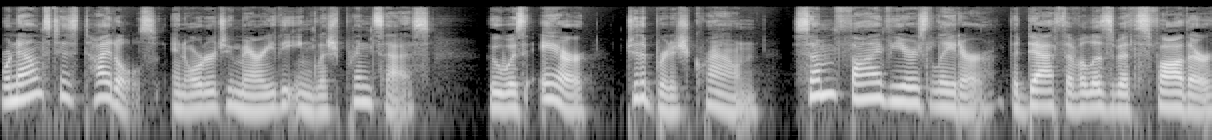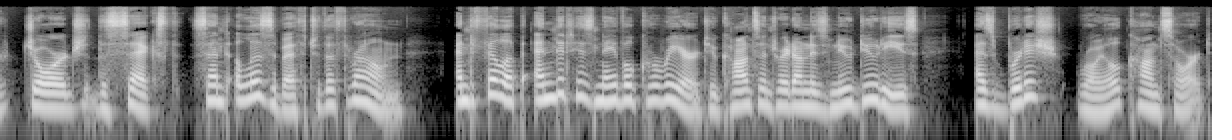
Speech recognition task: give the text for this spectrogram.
renounced his titles in order to marry the English princess, who was heir to the British crown. Some five years later, the death of Elizabeth's father, George VI, sent Elizabeth to the throne, and Philip ended his naval career to concentrate on his new duties as British royal consort.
